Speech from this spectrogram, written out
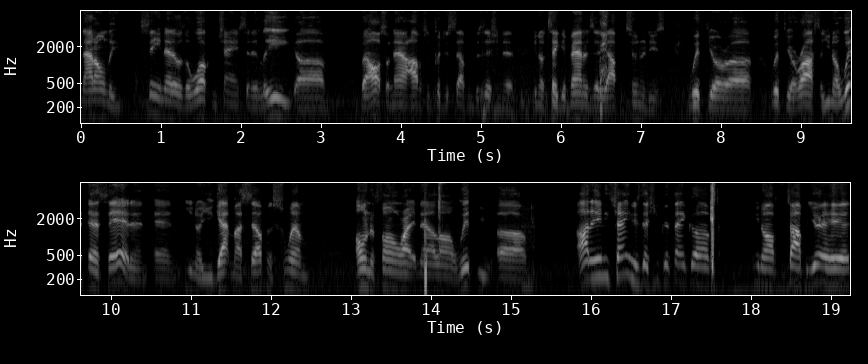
not only seen that it was a welcome change to the league, um, but also now obviously put yourself in position to you know take advantage of the opportunities with your uh, with your roster. You know, with that said, and and you know you got myself and Swim on the phone right now along with you. Um, are there any changes that you can think of? You know, off the top of your head,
